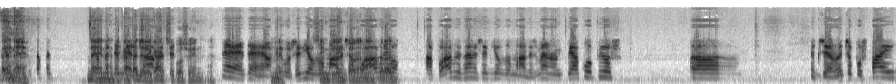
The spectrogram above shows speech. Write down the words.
Ε, ναι. 15, ναι, ναι, 15-16 πόσο είναι. Ναι, ναι, ακριβώς. Σε δύο εβδομάδες από ναι, αύριο. Από αύριο θα είναι σε δύο εβδομάδες. Με έναν Ολυμπιακό ο οποίος α, δεν ξέρω, έτσι όπως πάει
